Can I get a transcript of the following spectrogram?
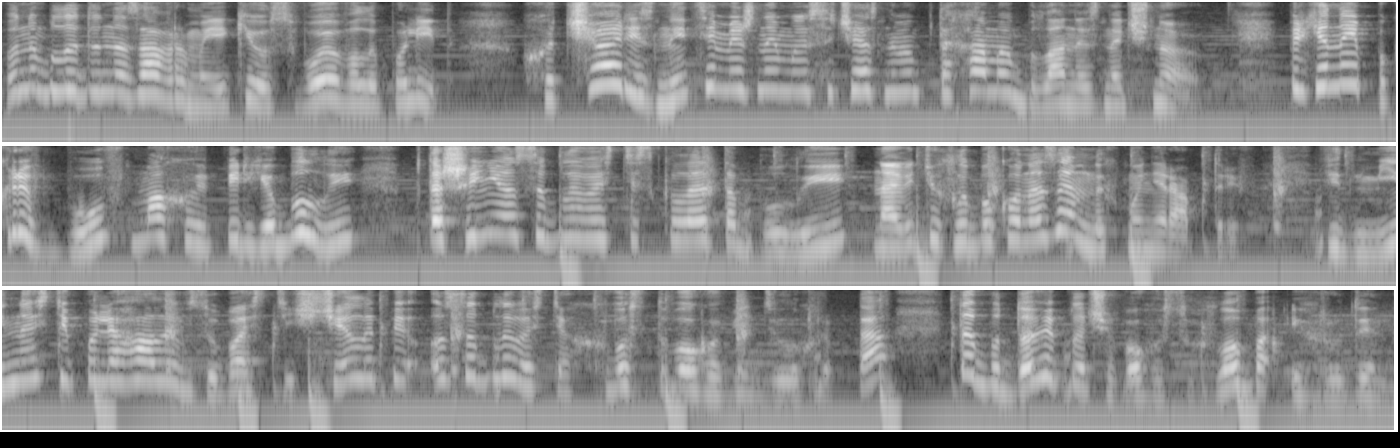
Вони були динозаврами, які освоювали політ. Хоча різниця між ними і сучасними птахами була незначною. Пір'яний покрив був, махові пір'я були, пташині особливості скелета були, навіть у глибоконаземних манірапторів. Відмінності полягали в зубастій щелепі, особливостях хвостового відділу хребта та будові плечового суглоба і грудини.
